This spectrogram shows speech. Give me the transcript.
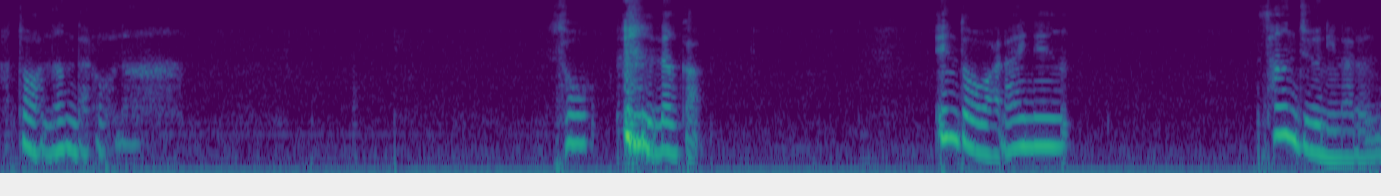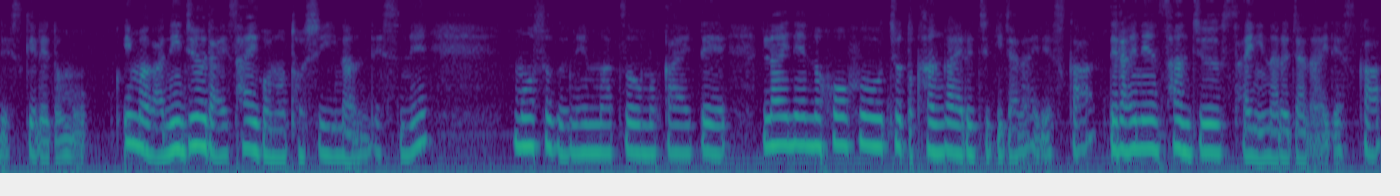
あとは何だろうな。そう。なんか遠藤は来年30になるんですけれども今が20代最後の年なんですね。もうすぐ年末を迎えて来年の抱負をちょっと考える時期じゃないですか。で来年30歳になるじゃないですか。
